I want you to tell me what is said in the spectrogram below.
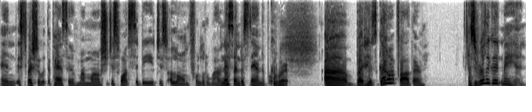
and especially with the passing of my mom she just wants to be just alone for a little while and that's understandable Correct. uh, but his godfather is a really good man,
